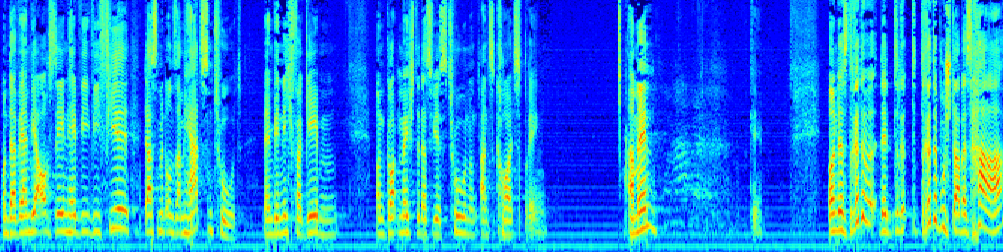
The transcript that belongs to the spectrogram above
Und da werden wir auch sehen, hey, wie, wie viel das mit unserem Herzen tut, wenn wir nicht vergeben. Und Gott möchte, dass wir es tun und ans Kreuz bringen. Amen. Okay. Und das dritte, der dritte Buchstabe ist H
